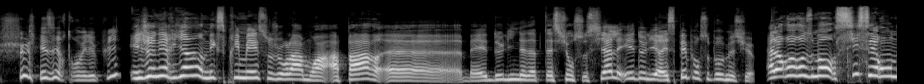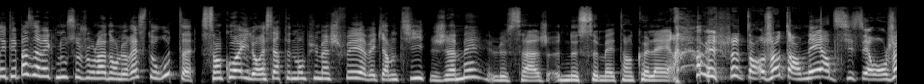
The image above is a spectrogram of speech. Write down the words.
je les ai retrouvés depuis. Et je n'ai rien exprimé ce jour-là, moi, à part euh, ben, de l'inadaptation sociale et de l'irrespect pour ce pauvre monsieur. Alors heureusement, Cicéron n'était pas avec nous ce jour-là dans le resto-route, sans quoi il aurait certainement pu m'achever avec un petit « Jamais le sage ne se met en colère ». Mais je t'emmerde, Cicéron, je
